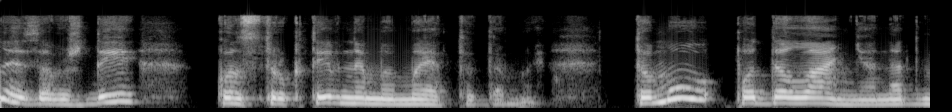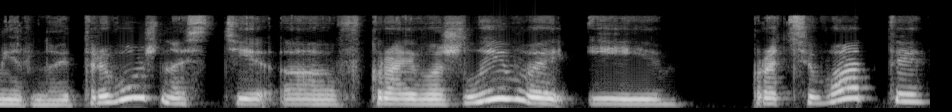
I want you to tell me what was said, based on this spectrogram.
не завжди конструктивними методами. Тому подолання надмірної тривожності вкрай важливе і працювати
